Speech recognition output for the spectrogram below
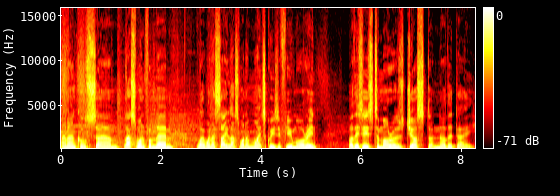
and Uncle Sam. Last one from them. Why, well, when I say last one, I might squeeze a few more in. But this is tomorrow's Just Another Day.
